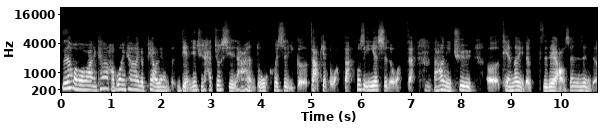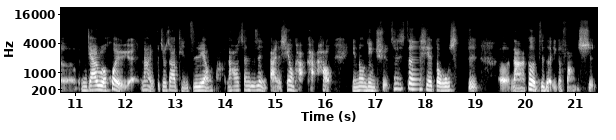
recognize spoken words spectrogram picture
直接滑滑滑，你看到好不容易看到一个漂亮的，你点进去，它就其实它很多会是一个诈骗的网站，或是一页式的网站。嗯、然后你去呃填了你的资料，甚至是你的你加入了会员，那你不就是要填资料嘛？然后甚至是你把你的信用卡卡号也弄进去，这这些都是呃拿各自的一个方式。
